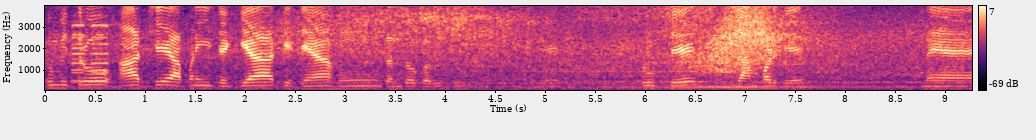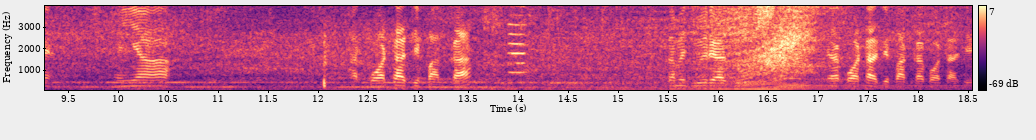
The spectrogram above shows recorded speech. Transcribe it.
તો મિત્રો આ છે આપણી જગ્યા કે જ્યાં હું ધંધો કરું છું. ફ્રૂટ છે જામફળ છે. ને અહીંયા આ કોઠા છે પાક્કા. તમે જોઈ રહ્યા છો, આ કોઠા છે, પાક્કા કોઠા છે.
